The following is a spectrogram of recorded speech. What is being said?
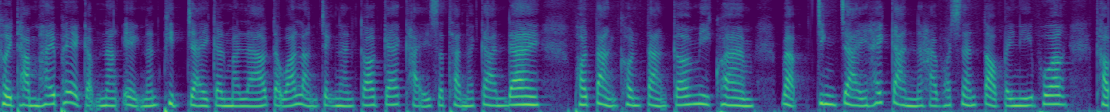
เคยทำให้พระเอกกับนางเอกนั้นผิดใจกันมาแล้ว แต่ว่าหลังจากนั้นก็แก้ไขสถานการณ์ได้ เพราะต่างคนต่างก็มีความแบบจริงใจให้กันนะคะ เพราะฉะนั้นต่อไปนี้พวกเขา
